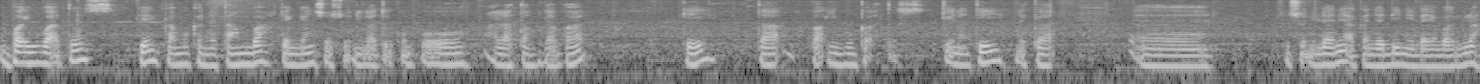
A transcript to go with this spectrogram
4400 okey kamu kena tambah dengan susut nilai untuk kumpul alatan pejabat okey tak 4400 okey nanti dekat uh, susut nilai ni akan jadi nilai yang barulah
